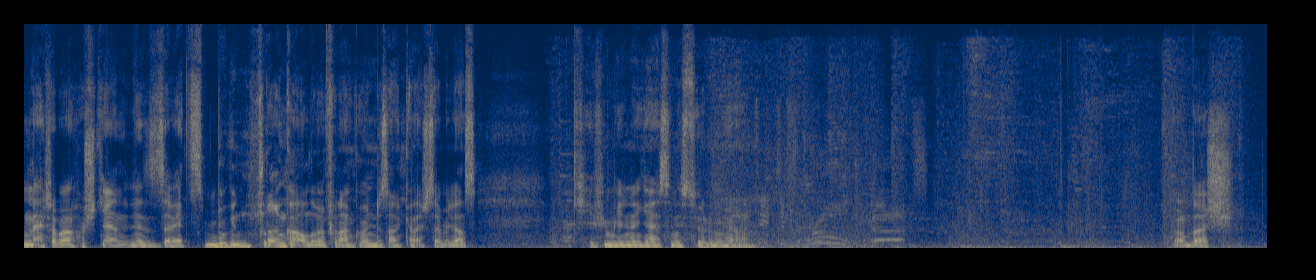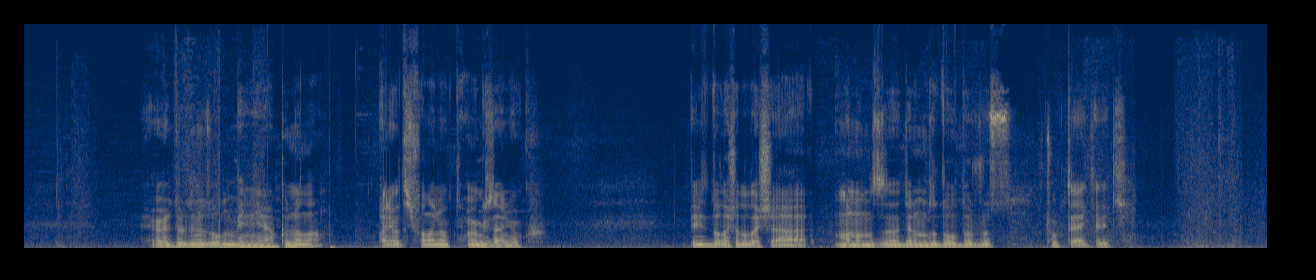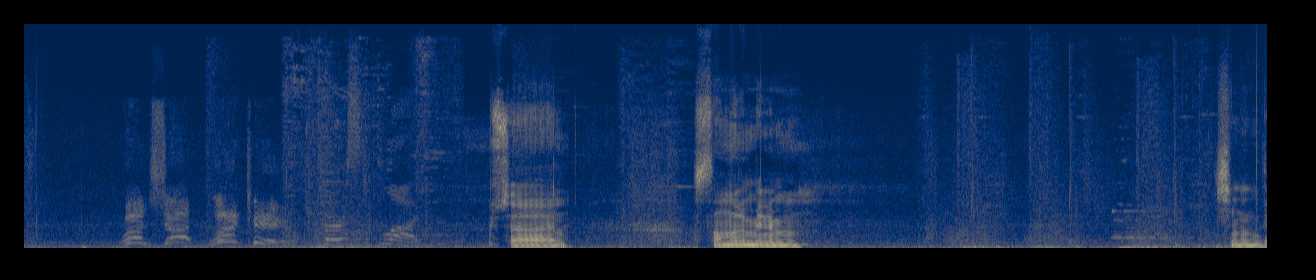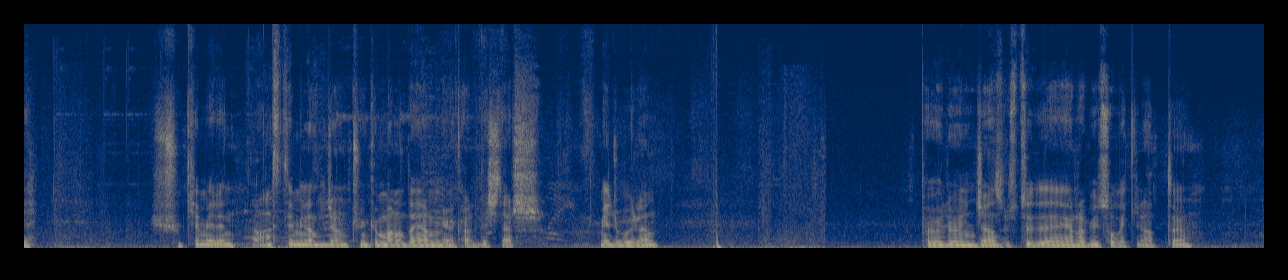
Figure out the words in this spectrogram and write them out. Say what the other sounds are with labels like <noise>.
Merhaba, hoş geldiniz. Evet, bugün Franco aldım ve Franco oynayacağız arkadaşlar. Biraz keyfim yerine gelsin istiyorum ya. Kardeş. Öldürdünüz oğlum beni ya. Bu ne lan? Alev atış falan yok değil mi? Güzel yok. Biz dolaşa dolaşa manamızı, canımızı doldururuz. Çok dayak yedik. One shot, one kill. Güzel. Aslanlarım benim. Şimdi şu kemerin antitemini alacağım çünkü mana dayanmıyor kardeşler. Mecburen. Böyle oynayacağız. Üstte de Rabi sola kill attı.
